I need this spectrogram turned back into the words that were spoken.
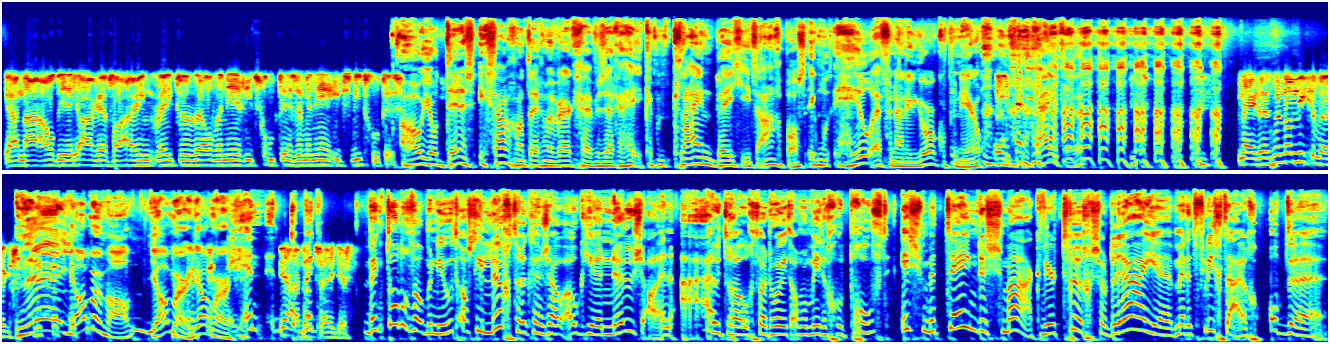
ja, na al die jaren ervaring weten we wel wanneer iets goed is en wanneer iets niet goed is. Oh joh, Dennis, ik zou gewoon tegen mijn werkgever zeggen... hey, ik heb een klein beetje iets aangepast. Ik moet heel even naar New York op en neer om te kijken. Nee, dat is me nog niet gelukt. Nee, jammer man. Jammer, jammer. En ja, ben, dat zeker. ben ik toch nog wel benieuwd... als die luchtdruk en zo ook je neus uitdroogt... waardoor je het allemaal minder goed proeft... is meteen de smaak weer terug zodra je met het vliegtuig op de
